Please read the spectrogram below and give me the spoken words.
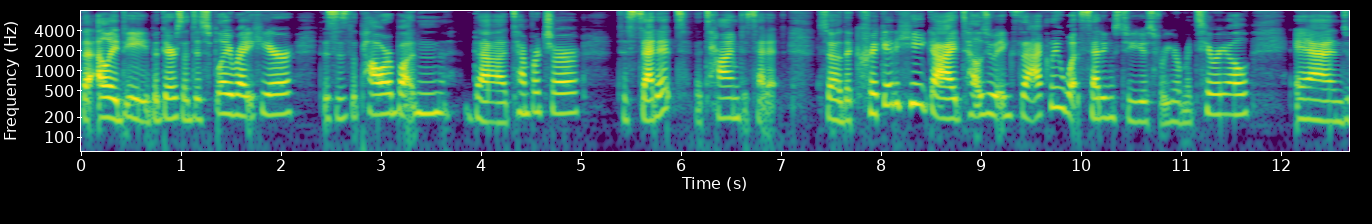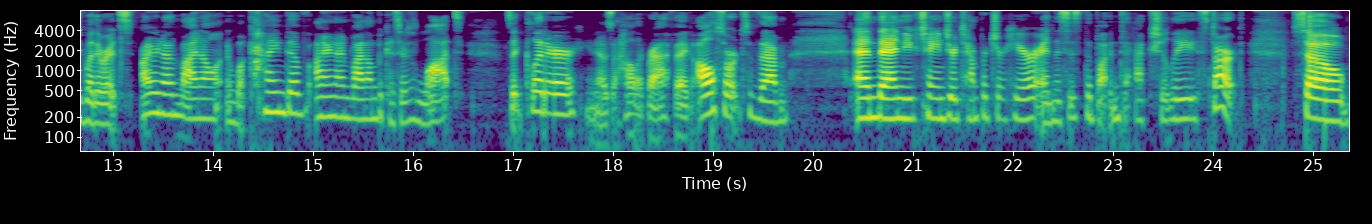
the LED, but there's a display right here. This is the power button, the temperature to set it, the time to set it. So the Cricut Heat Guide tells you exactly what settings to use for your material and whether it's iron-on vinyl and what kind of iron-on vinyl because there's a lot. Is it glitter? You know, is it holographic? All sorts of them. And then you change your temperature here and this is the button to actually start. So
